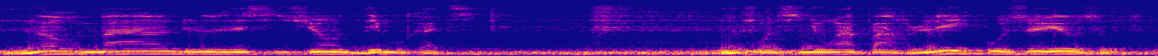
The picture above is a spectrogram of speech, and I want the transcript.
normal de nos institutions démocratiques. Nous continuons à parler aux uns et aux autres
